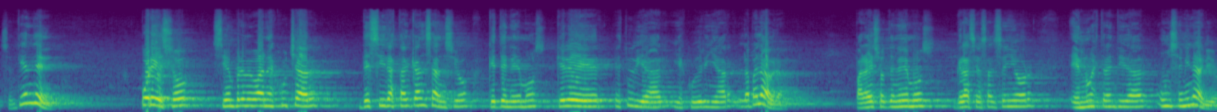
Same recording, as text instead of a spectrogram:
¿Se entiende? Por eso siempre me van a escuchar decir hasta el cansancio que tenemos que leer, estudiar y escudriñar la palabra. Para eso tenemos, gracias al Señor, en nuestra entidad un seminario,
